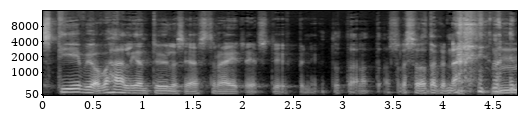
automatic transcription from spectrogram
Steve on vähän liian tylsä ja straight edge tyyppi, niin kuin, tota, no, taas, sanotaanko näin. Mm,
